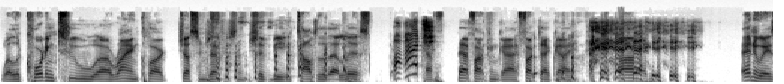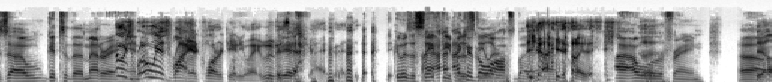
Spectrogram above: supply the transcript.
Well, according to uh, Ryan Clark, Justin Jefferson should be top of that list. What? That fucking guy. Fuck that guy. um, anyways, uh, we'll get to the matter at Who's, hand. Who is Ryan Clark anyway? Who is yeah. guy? it was a safety. I, I, I could go off, but uh, yeah, yeah. I, I, will uh, refrain. Um, yeah.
